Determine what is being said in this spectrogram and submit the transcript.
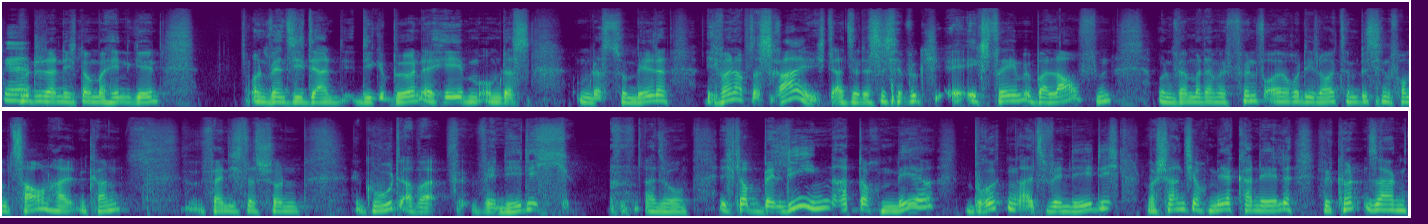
Ja. Würde da nicht nochmal hingehen. Und wenn sie dann die Gebühren erheben, um das, um das zu mildern, ich meine, ob das reicht. Also das ist ja wirklich extrem überlaufen. Und wenn man damit fünf Euro die Leute ein bisschen vom Zaun halten kann, fände ich das schon gut. Aber Venedig also ich glaube, Berlin hat doch mehr Brücken als Venedig, wahrscheinlich auch mehr Kanäle. Wir könnten sagen,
